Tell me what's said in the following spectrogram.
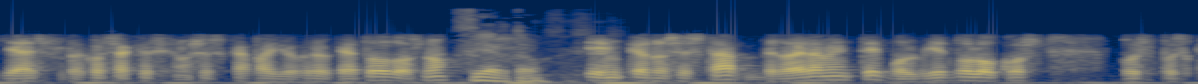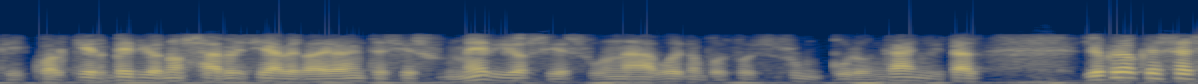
ya es una cosa que se nos escapa yo creo que a todos, ¿no? Cierto. En que nos está verdaderamente volviendo locos, pues pues que cualquier medio no sabe ya verdaderamente si es un medio, si es una, bueno, pues pues es un puro engaño y tal. Yo creo que ese es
